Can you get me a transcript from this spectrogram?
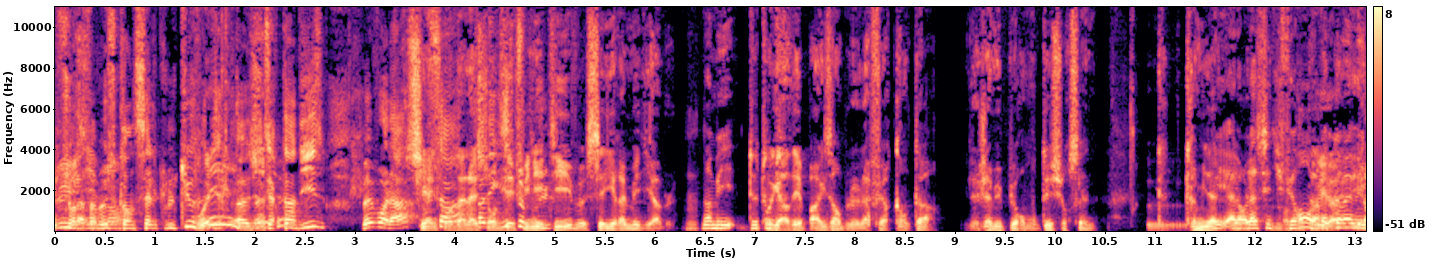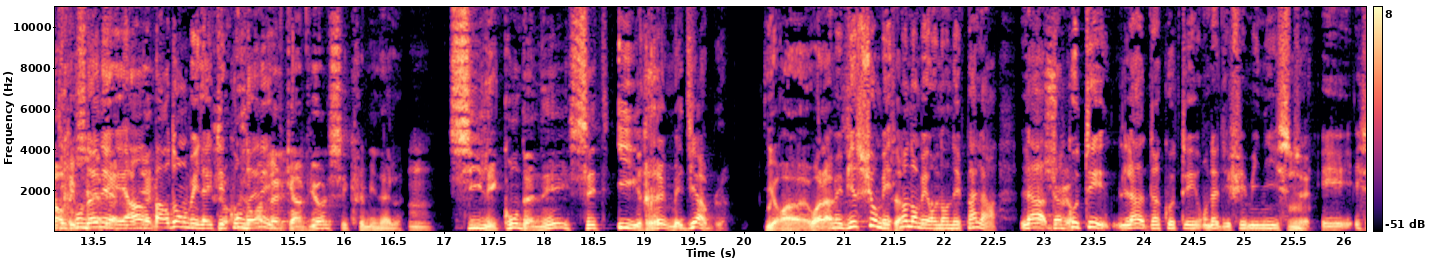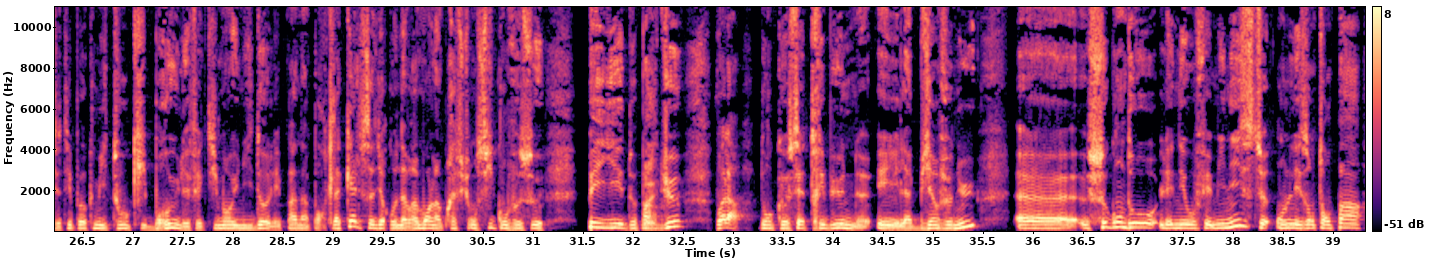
sur la fameuse cancel culture. Euh, certains disent ben voilà, S'il y a une condamnation définitive, c'est irrémédiable. Non, mais de Regardez par exemple l'affaire Cantat. Il n'a jamais pu remonter sur scène. Euh, criminel. alors là, c'est différent. il a quand même été condamné. Hein. Pardon, mais il a été condamné. Je rappelle qu'un viol, c'est criminel. Mm. S'il est condamné, c'est irrémédiable. Il y aura, voilà. Mais bien sûr, mais non, non, mais on n'en est pas là. Là, d'un côté, là, d'un côté, on a des féministes mm. et, cette époque MeToo qui brûle effectivement une idole et pas n'importe laquelle. C'est-à-dire qu'on a vraiment l'impression aussi qu'on veut se payer de par Dieu. Voilà. Donc euh, cette tribune est la bienvenue. Euh, secondo, les néo-féministes, on ne les entend pas euh,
